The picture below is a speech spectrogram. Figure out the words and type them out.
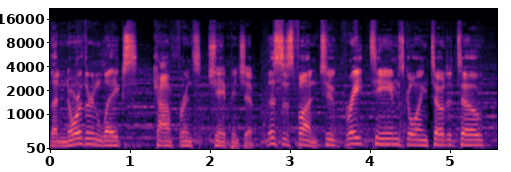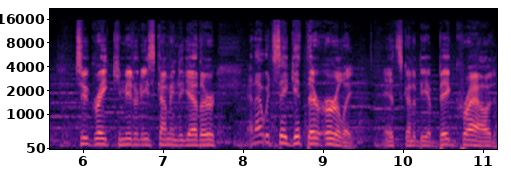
the Northern Lakes Conference Championship. This is fun. Two great teams going toe to toe, two great communities coming together, and I would say get there early. It's going to be a big crowd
